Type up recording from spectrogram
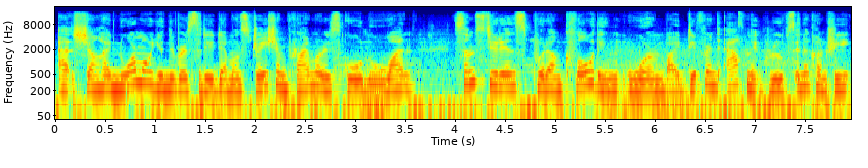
At Shanghai Normal University Demonstration Primary School Luwan, some students put on clothing worn by different ethnic groups in the country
